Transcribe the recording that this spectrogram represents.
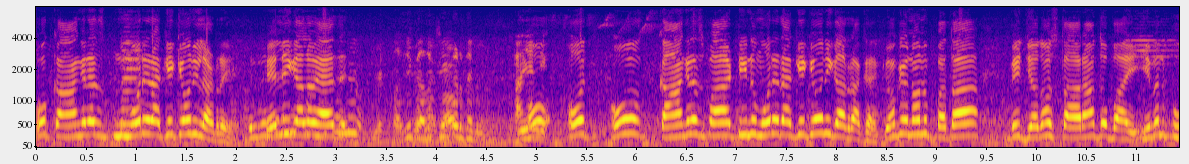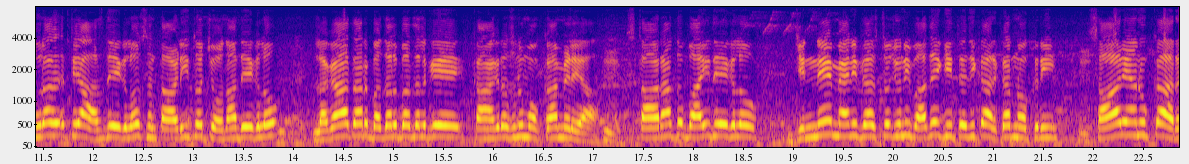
ਉਹ ਕਾਂਗਰਸ ਨੂੰ ਮੋਹਰੇ ਰੱਖ ਕੇ ਕਿਉਂ ਨਹੀਂ ਲੜ ਰਹੇ? ਪਹਿਲੀ ਗੱਲ ਹੈ ਅਸੀਂ ਗੱਲ ਠੀਕ ਕਰਦੇ ਪਏ ਉਹ ਉਹ ਉਹ ਕਾਂਗਰਸ ਪਾਰਟੀ ਨੂੰ ਮੋਹਰੇ ਰੱਖ ਕੇ ਕਿਉਂ ਨਹੀਂ ਗੱਲ ਰੱਖ ਰਹੇ? ਕਿਉਂਕਿ ਉਹਨਾਂ ਨੂੰ ਪਤਾ ਵੀ ਜਦੋਂ 17 ਤੋਂ 22 ਈਵਨ ਪੂਰਾ ਇਤਿਹਾਸ ਦੇਖ ਲਓ 47 ਤੋਂ 14 ਦੇਖ ਲਓ ਲਗਾਤਾਰ ਬਦਲ ਬਦਲ ਕੇ ਕਾਂਗਰਸ ਨੂੰ ਮੌਕਾ ਮਿਲਿਆ। ਹੂੰ। 17 ਤੋਂ 22 ਦੇਖ ਲਓ ਜਿੰਨੇ ਮੈਨੀਫੈਸਟੋ ਉਹਨੇ ਵਾਅਦੇ ਕੀਤੇ ਸੀ ਘਰ ਘਰ ਨੌਕਰੀ ਸਾਰਿਆਂ ਨੂੰ ਘਰ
